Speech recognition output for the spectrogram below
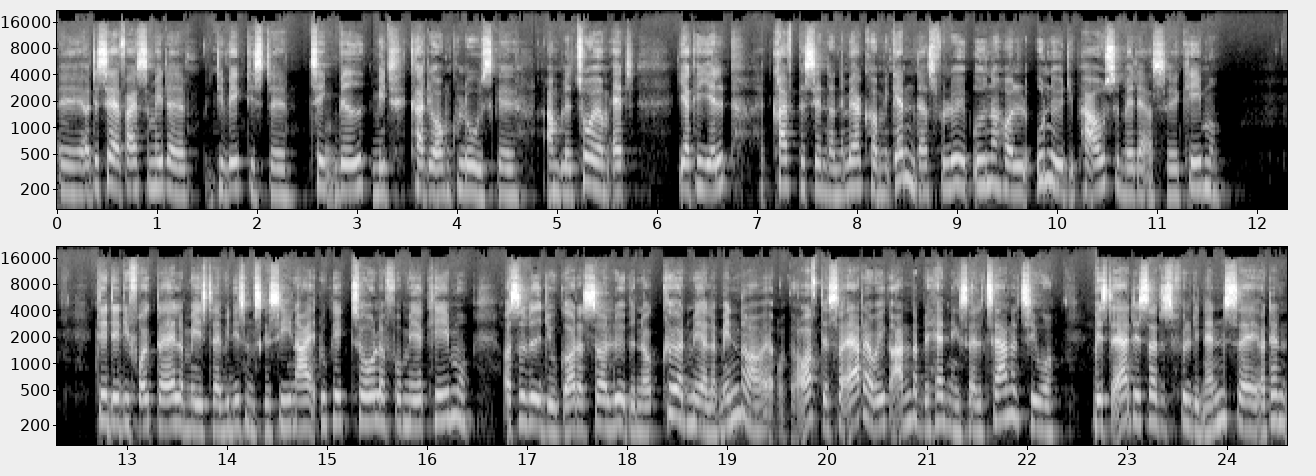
Øh, og det ser jeg faktisk som et af de vigtigste ting ved mit kardioonkologiske ambulatorium, at jeg kan hjælpe kræftpatienterne med at komme igennem deres forløb, uden at holde unødig pause med deres øh, kemo. Det er det, de frygter allermest, at vi ligesom skal sige, nej, du kan ikke tåle at få mere kemo, og så ved de jo godt, at så er løbet nok kørt mere eller mindre, og ofte så er der jo ikke andre behandlingsalternativer. Hvis der er det, så er det selvfølgelig en anden sag, og den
